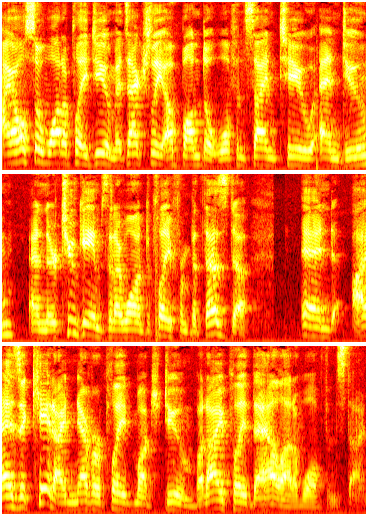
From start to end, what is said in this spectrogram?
I also want to play Doom. It's actually a bundle, Wolfenstein 2 and Doom, and they're two games that I wanted to play from Bethesda. And I, as a kid, I never played much Doom, but I played the hell out of Wolfenstein.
